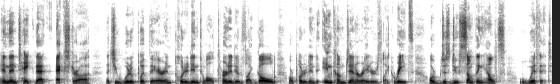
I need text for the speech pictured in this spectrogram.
and then take that extra that you would have put there and put it into alternatives like gold or put it into income generators like REITs or just do something else with it.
